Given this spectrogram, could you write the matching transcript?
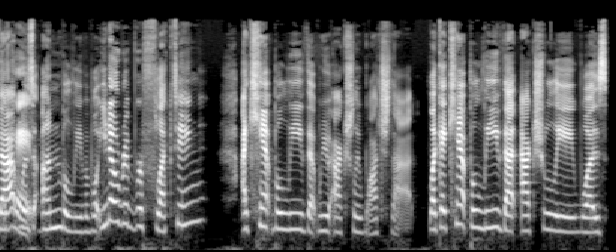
That Okay. was unbelievable. You know, re- reflecting, I can't believe that we actually watched that. Like, I can't believe that actually was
